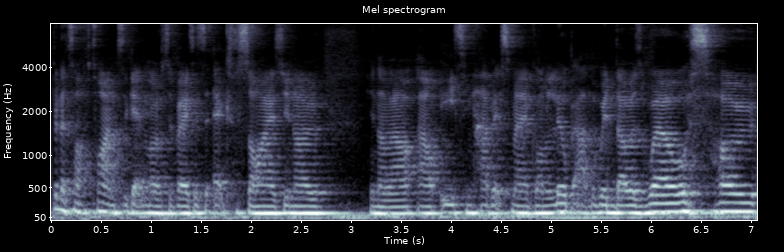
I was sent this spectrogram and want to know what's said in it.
been a tough time to get motivated to exercise. You know you know, our, our eating habits may have gone a little bit out the window as well. So,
